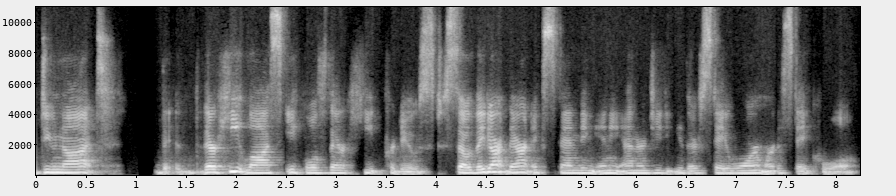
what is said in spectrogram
do not their heat loss equals their heat produced. So they aren't they aren't expending any energy to either stay warm or to stay cool.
